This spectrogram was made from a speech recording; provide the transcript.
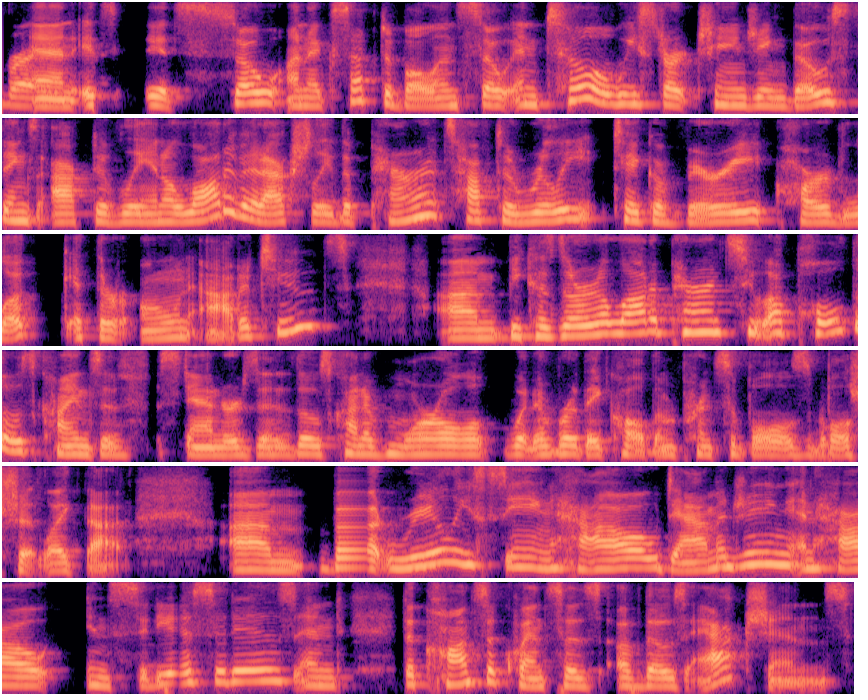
Right. And it's it's so unacceptable. And so until we start changing those things actively, and a lot of it actually, the parents have to really take a very hard look at their own attitudes. Um, because there are a lot of parents who uphold those kinds of standards and those kind of moral, whatever they call them, principles, bullshit like that. Um, but really seeing how damaging and how insidious it is and the consequences of those actions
